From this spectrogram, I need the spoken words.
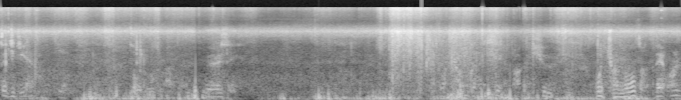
Did you get him? Yeah. Thought it was like that. Where is he? Watch, I'm gonna see if I can shoot. Which one was it? That one?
